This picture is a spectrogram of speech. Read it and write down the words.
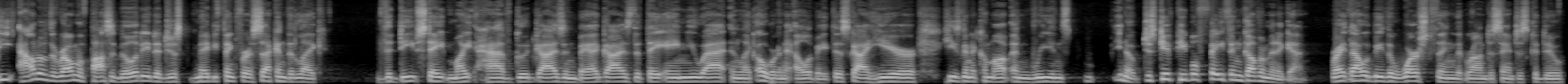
be out of the realm of possibility to just maybe think for a second that like the deep state might have good guys and bad guys that they aim you at and like oh we're going to elevate this guy here. He's going to come up and re you know just give people faith in government again right? That would be the worst thing that ron desantis could do.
